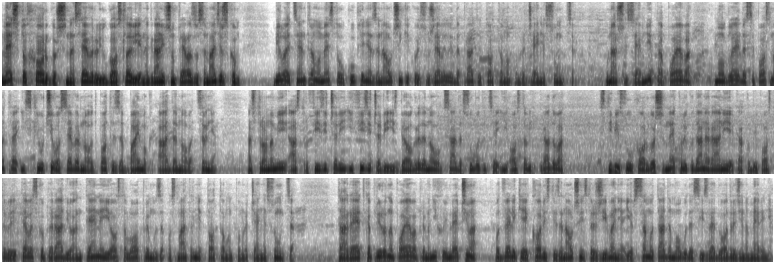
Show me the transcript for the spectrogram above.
Mesto Horgoš na severu Jugoslavije na graničnom prelazu sa Mađarskom bilo je centralno mesto okupljenja za naučnike koji su želeli da prate totalno pomračenje sunca. U našoj zemlji ta pojava mogla je da se posmatra isključivo severno od poteza Bajmok Ada Nova Crnja. Astronomi, astrofizičari i fizičari iz Beograda, Novog Sada, Subotice i ostalih gradova Stigli su u Horgoš nekoliko dana ranije kako bi postavili teleskope, radio antene i ostalu opremu za posmatranje totalnog pomračenja sunca. Ta redka prirodna pojava, prema njihovim rečima, od velike je koristi za naučne istraživanja, jer samo tada mogu da se izvedu određena merenja.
